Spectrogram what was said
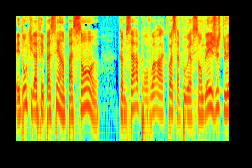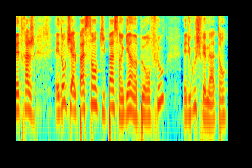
et donc il a fait passer un passant euh, comme ça pour voir à quoi ça pouvait ressembler, juste le lettrage. Et donc il y a le passant qui passe, un gars un peu en flou, et du coup je fais mais attends.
